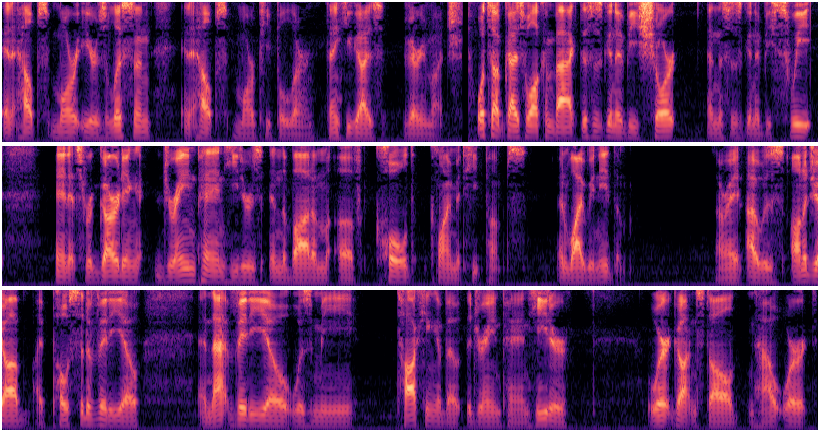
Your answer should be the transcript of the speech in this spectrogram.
and it helps more ears listen and it helps more people learn. Thank you guys very much. What's up, guys? Welcome back. This is going to be short and this is going to be sweet, and it's regarding drain pan heaters in the bottom of cold climate heat pumps and why we need them. All right, I was on a job, I posted a video, and that video was me talking about the drain pan heater, where it got installed and how it worked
